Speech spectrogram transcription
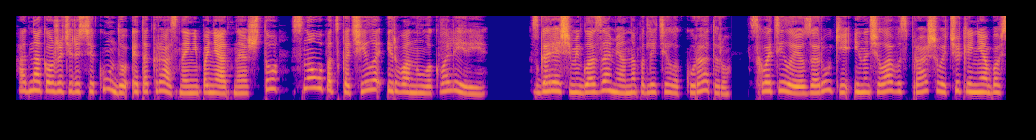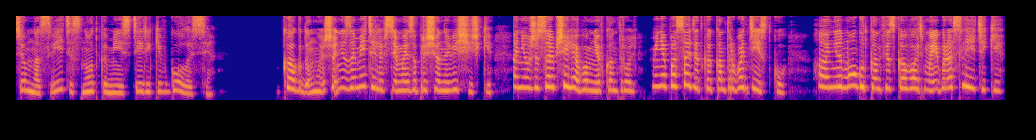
Однако уже через секунду это красное непонятное «что» снова подскочило и рвануло к Валерии. С горящими глазами она подлетела к куратору, Схватила ее за руки и начала выспрашивать чуть ли не обо всем на свете с нотками истерики в голосе. «Как думаешь, они заметили все мои запрещенные вещички? Они уже сообщили обо мне в контроль. Меня посадят как контрабандистку. А они могут конфисковать мои браслетики».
